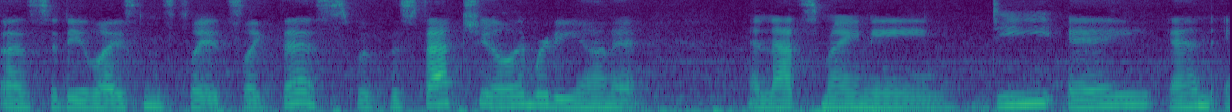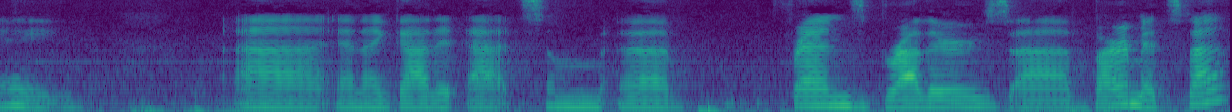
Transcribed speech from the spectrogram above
uh, City license plates like this with the Statue of Liberty on it. And that's my name, D A N A. Uh, and I got it at some uh, friend's brother's uh, bar mitzvah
